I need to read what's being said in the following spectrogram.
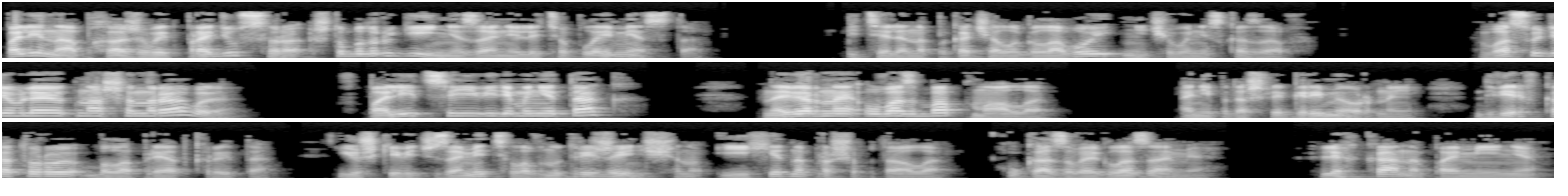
Полина обхаживает продюсера, чтобы другие не заняли теплое место. Петелина покачала головой, ничего не сказав. «Вас удивляют наши нравы? В полиции, видимо, не так? Наверное, у вас баб мало». Они подошли к гримерной, дверь в которую была приоткрыта. Юшкевич заметила внутри женщину и ехидно прошептала, указывая глазами. «Легка на помине».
